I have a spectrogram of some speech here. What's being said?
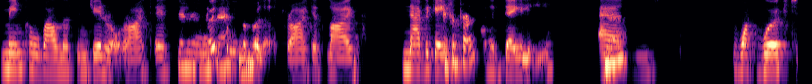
mental wellness in general right it's general, exactly. the bullet right it's like navigating it's a on a daily and yeah. what worked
